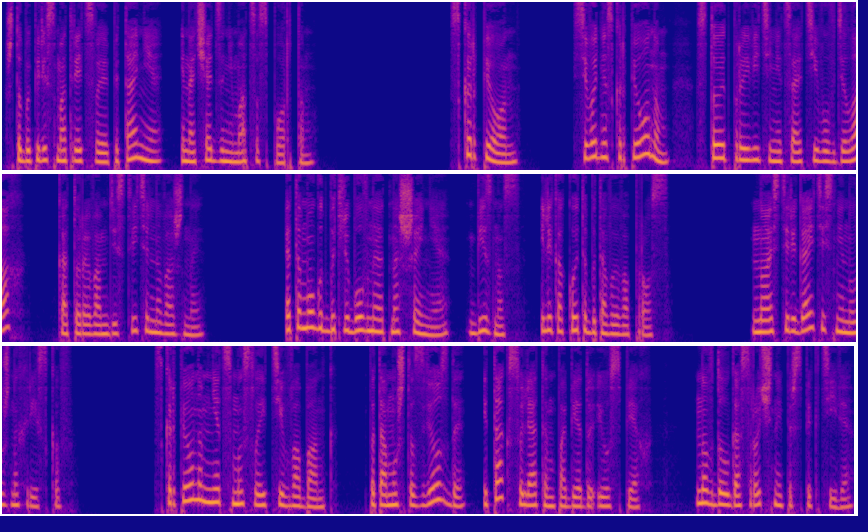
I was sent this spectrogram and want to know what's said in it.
чтобы пересмотреть свое питание и начать заниматься спортом. Скорпион. Сегодня скорпионам стоит проявить инициативу в делах, которые вам действительно важны. Это могут быть любовные отношения, бизнес или какой-то бытовой вопрос. Но остерегайтесь ненужных рисков. Скорпионам нет смысла идти в банк потому что звезды и так сулят им победу и успех, но в долгосрочной перспективе.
